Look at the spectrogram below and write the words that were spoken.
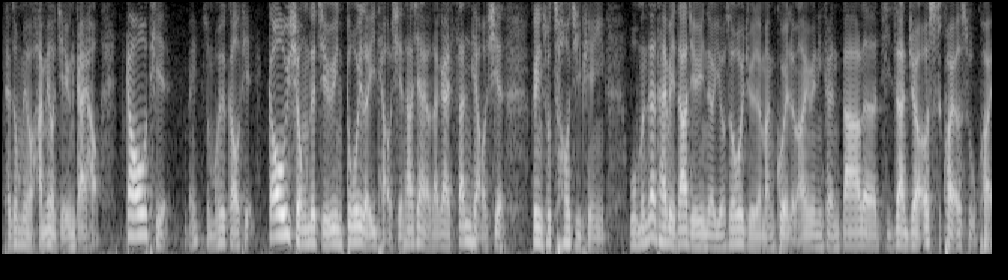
台中没有还没有捷运改好。高铁诶，怎么会是高铁？高雄的捷运多了一条线，它现在有大概三条线。跟你说超级便宜。我们在台北搭捷运呢，有时候会觉得蛮贵的嘛，因为你可能搭了几站就要二十块、二十五块。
